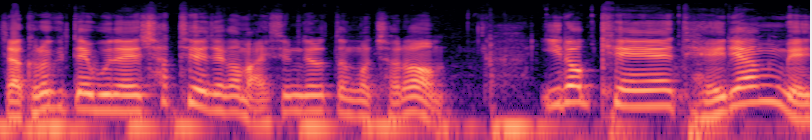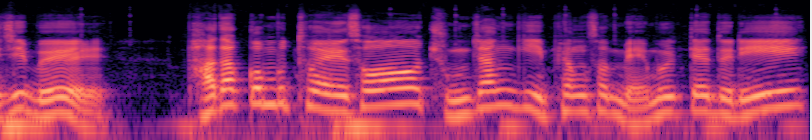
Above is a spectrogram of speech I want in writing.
자, 그렇기 때문에 차트에 제가 말씀드렸던 것처럼 이렇게 대량 매집을 바닥권부터 해서 중장기 이평선 매물대들이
